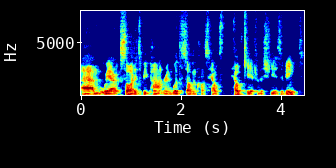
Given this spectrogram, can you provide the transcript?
Um, we are excited to be partnering with Southern Cross Health Healthcare for this year's event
